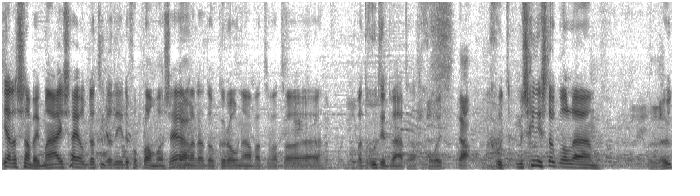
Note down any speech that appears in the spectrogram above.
Ja, dat snap ik. Maar hij zei ook dat hij dat eerder voor plan was. Hè? Ja. Maar dat ook corona wat, wat, wat roet in het water had gegooid. Ja. Maar goed, misschien is het ook wel eh, leuk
